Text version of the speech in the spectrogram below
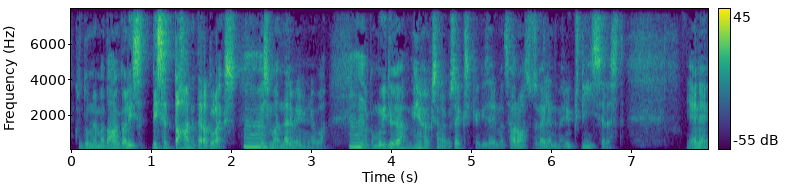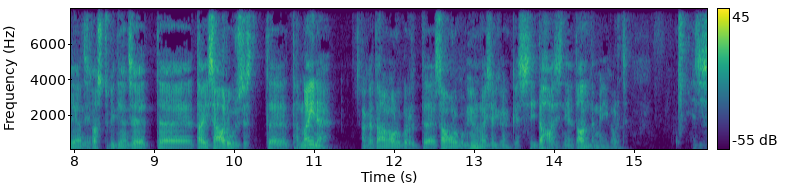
kus ma tunnen, ma tahan ka lihtsalt, lihtsalt tahan, et ära tuleks mm. -hmm. ja siis ma olen närviline juba mm. -hmm. aga muidu jah, minu jaoks on nagu seks ikkagi selles mõttes armastuse väljendamine, üks viis sellest. ja Eneli on siis vastupidi, on see, et äh, ta ei saa aru, sest äh, ta on naine, aga tal on olukord, sama olukord minu naisega, kes ei taha siis nii-öelda anda mõnikord. Ja siis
